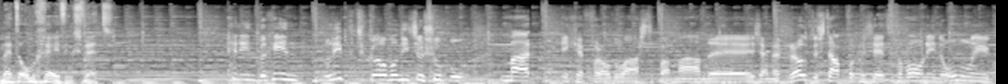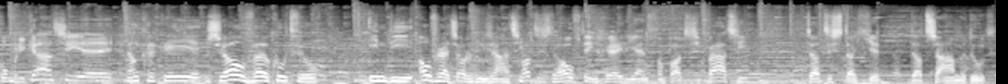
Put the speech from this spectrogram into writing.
met de omgevingswet. En in het begin liep het ook allemaal niet zo soepel. Maar ik heb vooral de laatste paar maanden zijn er grote stappen gezet. Gewoon in de onderlinge communicatie. Eh. Dan creëer je zoveel goed veel in die overheidsorganisatie. Wat is het hoofdingrediënt van participatie? Dat is dat je dat samen doet.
